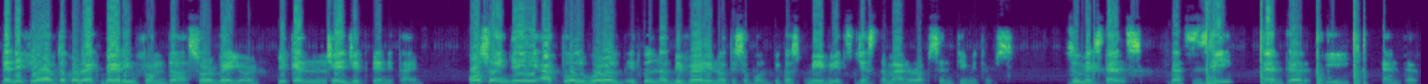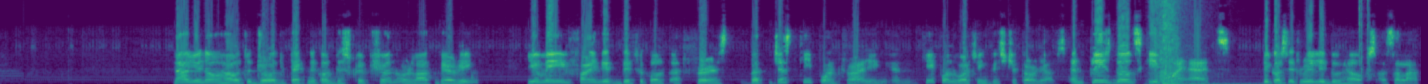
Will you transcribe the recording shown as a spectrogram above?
Then if you have the correct bearing from the surveyor, you can change it anytime. Also in the actual world, it will not be very noticeable because maybe it's just a matter of centimeters. Zoom extends, that's Z, enter, E, enter. Now you know how to draw the technical description or lot bearing. You may find it difficult at first, but just keep on trying and keep on watching these tutorials. And please don't skip my ads, because it really do helps us a lot.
